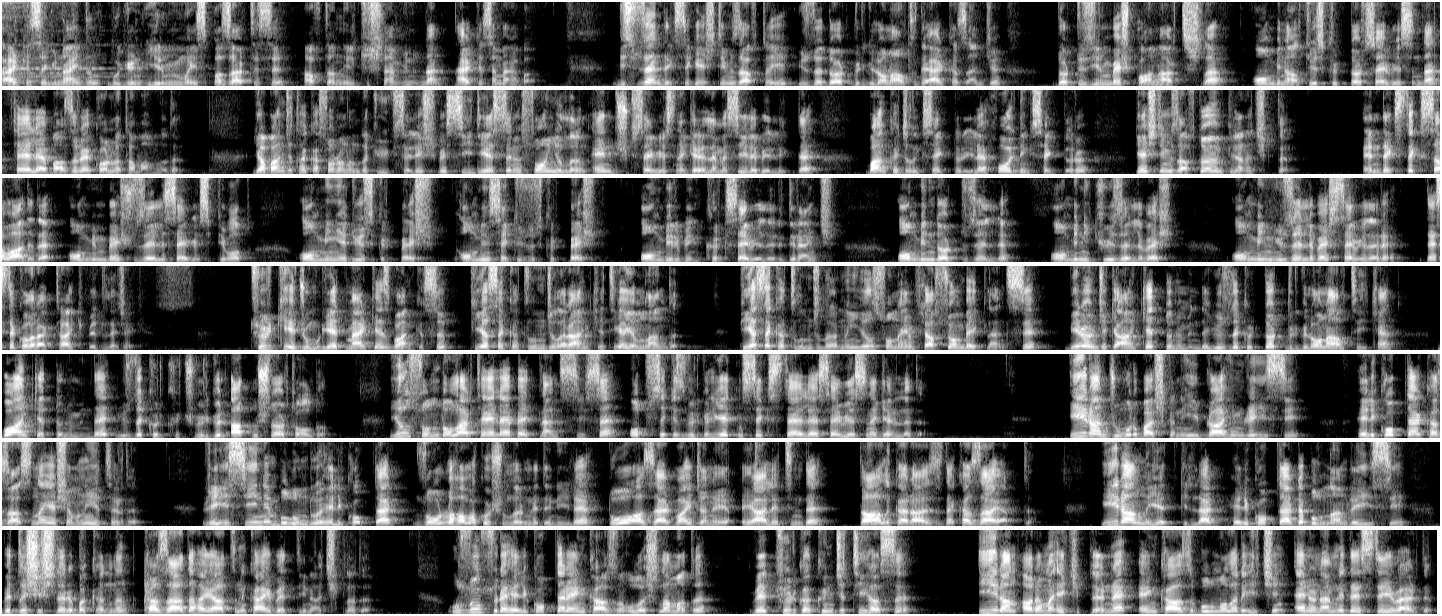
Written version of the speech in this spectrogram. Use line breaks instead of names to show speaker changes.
Herkese günaydın. Bugün 20 Mayıs Pazartesi. Haftanın ilk işlem gününden herkese merhaba. BIST endeksi geçtiğimiz haftayı %4,16 değer kazancı 425 puan artışla 10.644 seviyesinden TL bazlı rekorla tamamladı. Yabancı takas oranındaki yükseliş ve CDS'lerin son yılların en düşük seviyesine gerilemesiyle birlikte bankacılık sektörü ile holding sektörü geçtiğimiz hafta ön plana çıktı. Endekste kısa vadede 10.550 seviyesi pivot, 10.745, 10.845, 11.040 seviyeleri direnç, 10.450, 10.255, 10.155 seviyeleri destek olarak takip edilecek. Türkiye Cumhuriyet Merkez Bankası piyasa katılımcıları anketi yayımlandı. Piyasa katılımcılarının yıl sonu enflasyon beklentisi bir önceki anket döneminde %44,16 iken bu anket döneminde %43,64 oldu. Yıl sonu dolar TL beklentisi ise 38,78 TL seviyesine geriledi. İran Cumhurbaşkanı İbrahim Reisi helikopter kazasında yaşamını yitirdi. Reisi'nin bulunduğu helikopter zorlu hava koşulları nedeniyle Doğu Azerbaycan e- eyaletinde dağlık arazide kaza yaptı. İranlı yetkililer helikopterde bulunan reisi ve Dışişleri Bakanı'nın kazada hayatını kaybettiğini açıkladı. Uzun süre helikopter enkazına ulaşılamadı ve Türk Akıncı TİHA'sı İran arama ekiplerine enkazı bulmaları için en önemli desteği verdi.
